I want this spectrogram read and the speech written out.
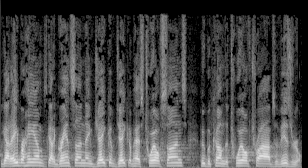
You got Abraham, he's got a grandson named Jacob. Jacob has 12 sons who become the 12 tribes of Israel.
